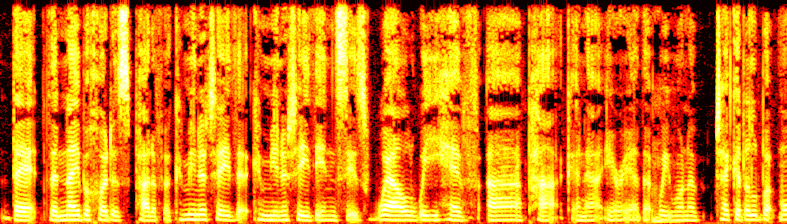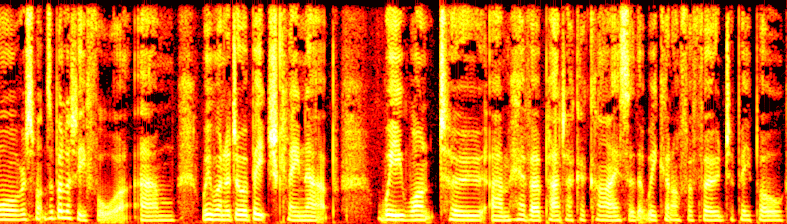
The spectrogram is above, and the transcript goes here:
that the neighbourhood is part of a community. That community then says, well, we have a park in our area that mm. we want to take a little bit more responsibility for. Um, we want to do a beach clean-up. We want to um, have a pātaka kai so that we can offer food to people.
